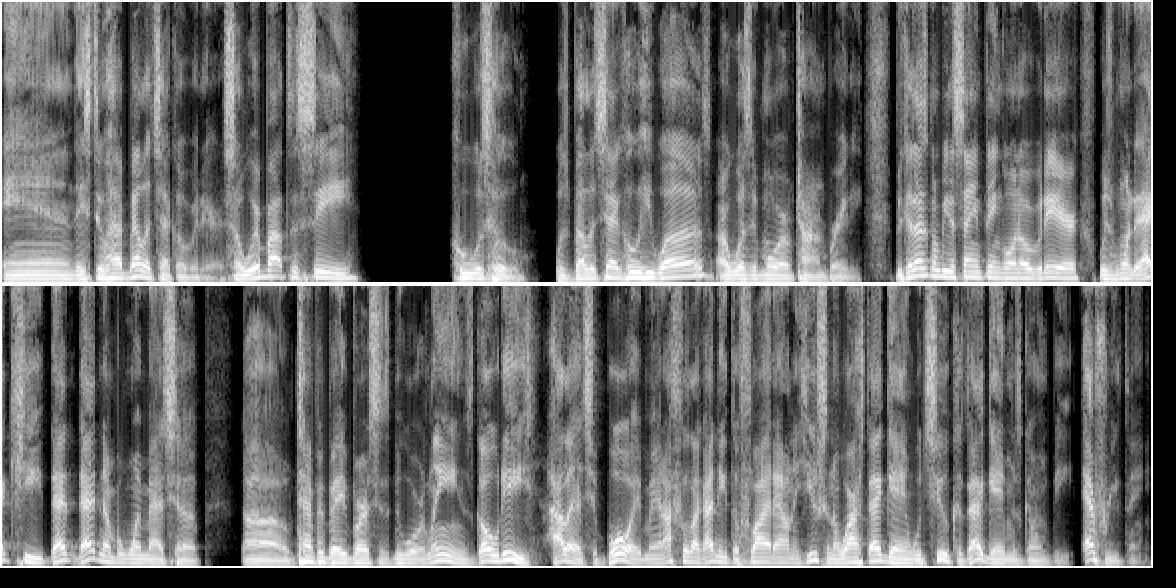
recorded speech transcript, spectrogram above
and they still have Belichick over there. So we're about to see who was who. Was Belichick who he was, or was it more of Tom Brady? Because that's going to be the same thing going over there. Was one of that key that that number one matchup, uh, Tampa Bay versus New Orleans. Goldie, holla at your boy, man. I feel like I need to fly down to Houston to watch that game with you because that game is going to be everything.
